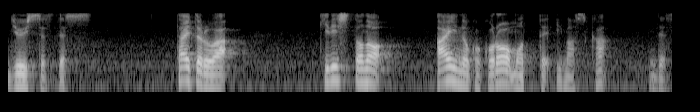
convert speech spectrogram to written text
十一節です。タイトルはキリストの愛の心を持っていますか？です。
